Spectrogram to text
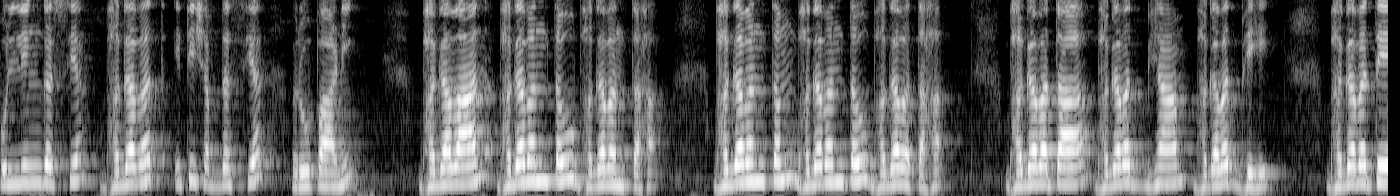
पुल्लिङ्गस्य भगवत् इति शब्दस्य रूपाणि भगवान्, भगवन्तौ, भगवन्तः। भगवन्तं भगवन्तौ भगवतः। भगवता भगवद्भ्यां भगवद्भिः। भगवते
